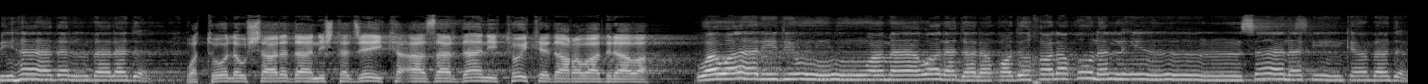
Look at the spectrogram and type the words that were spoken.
بهذا البلد وتو لو شاردا نشتجيك آزارداني تويتي دا روادراوه ووالد وما ولد لقد خلقنا الإنسان في كبد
